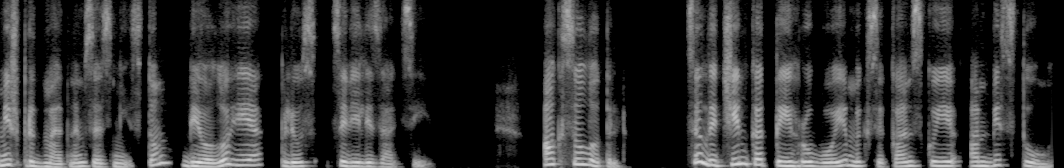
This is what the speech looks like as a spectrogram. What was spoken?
міжпредметним за змістом Біологія плюс цивілізації. Аксолотль це личинка тигрової мексиканської амбістуми,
